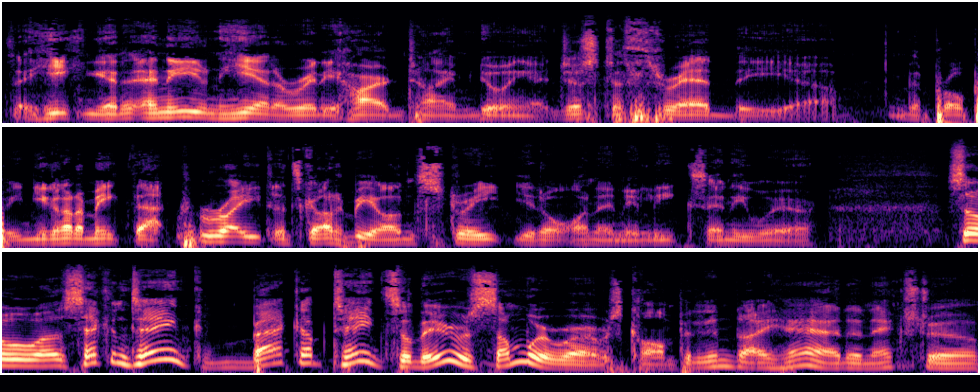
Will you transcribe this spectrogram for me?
so he can get it. And even he had a really hard time doing it just to thread the. Uh, the propane. You got to make that right. It's got to be on straight. You don't want any leaks anywhere. So uh, second tank, backup tank. So there was somewhere where I was competent. I had an extra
